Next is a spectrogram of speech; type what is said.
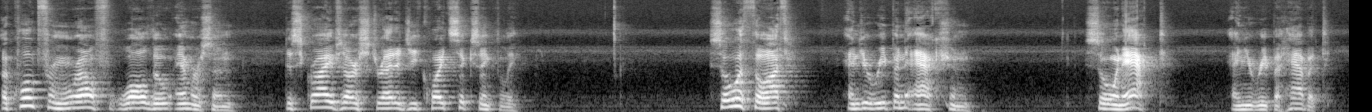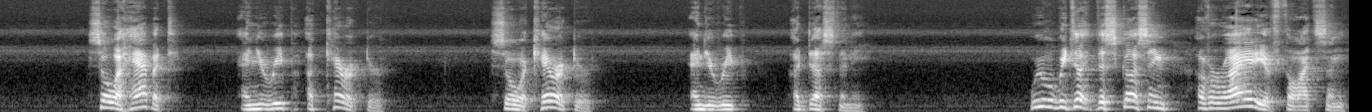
A quote from Ralph Waldo Emerson describes our strategy quite succinctly. Sow a thought and you reap an action. Sow an act and you reap a habit. Sow a habit, and you reap a character. Sow a character, and you reap a destiny. We will be discussing a variety of thoughts and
